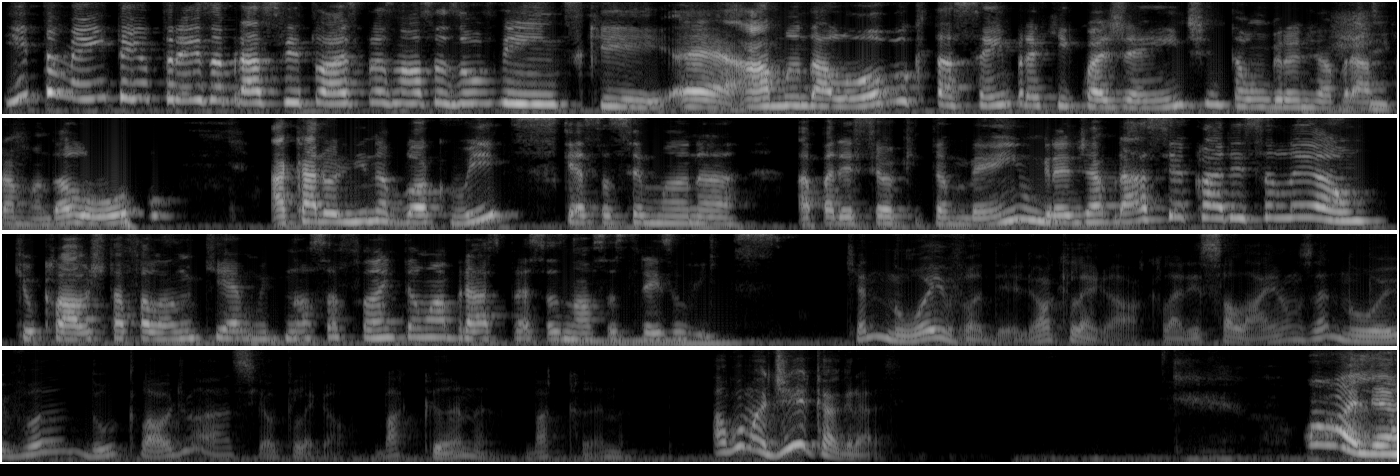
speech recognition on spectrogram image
E também tenho três abraços virtuais para as nossas ouvintes, que é a Amanda Lobo, que está sempre aqui com a gente, então um grande abraço para Amanda Lobo. A Carolina Blockwitz, que essa semana apareceu aqui também, um grande abraço. E a Clarissa Leão, que o Cláudio está falando que é muito nossa fã, então um abraço para essas nossas três ouvintes. Que é noiva dele, olha que legal. A Clarissa Lyons é noiva do Cláudio Assi, olha que legal. Bacana, bacana. Alguma dica, Grazi? Olha,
